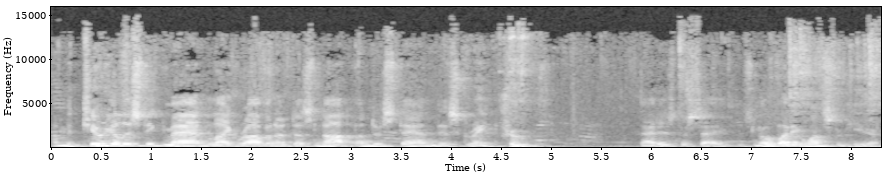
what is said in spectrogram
A materialistic man like Ravana does not understand this great truth. That is to say, which nobody wants to hear.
